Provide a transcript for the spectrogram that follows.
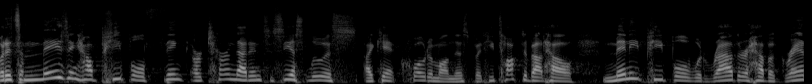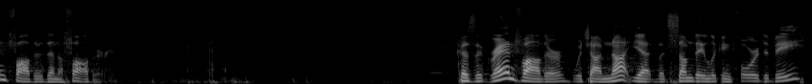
But it's amazing how people think or turn that into. C.S. Lewis, I can't quote him on this, but he talked about how many people would rather have a grandfather than a father. Because a grandfather, which I'm not yet, but someday looking forward to be,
